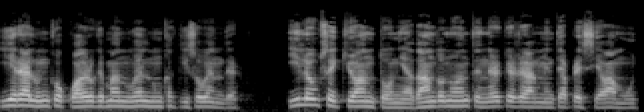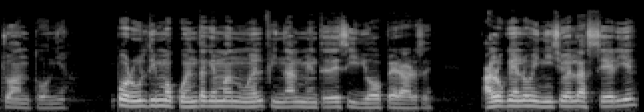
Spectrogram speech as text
Y era el único cuadro que Manuel nunca quiso vender. Y lo obsequió a Antonia, dándonos a entender que realmente apreciaba mucho a Antonia. Por último cuenta que Manuel finalmente decidió operarse algo que en los inicios de la serie,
